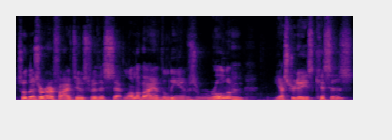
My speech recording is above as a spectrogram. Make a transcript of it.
So those are our five tunes for this set Lullaby of the Leaves, Roll 'em, Yesterday's Kisses,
